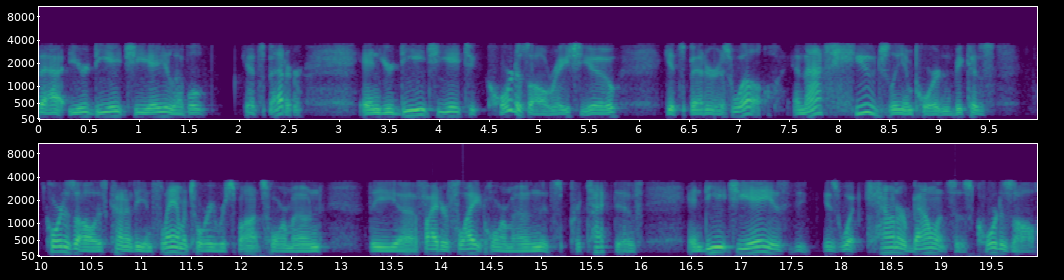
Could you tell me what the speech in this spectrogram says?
that your DHEA level gets better, and your DHEA to cortisol ratio gets better as well. And that's hugely important because cortisol is kind of the inflammatory response hormone, the uh, fight or flight hormone that's protective, and DHEA is the, is what counterbalances cortisol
